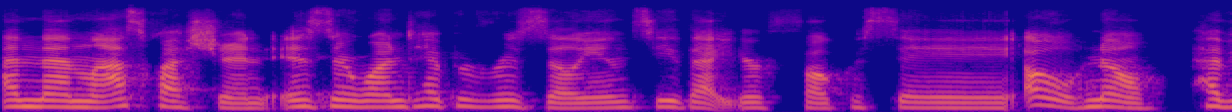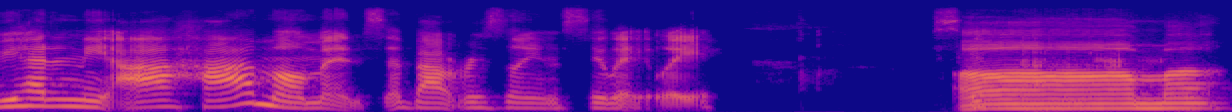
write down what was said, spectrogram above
And then last question, is there one type of resiliency that you're focusing? Oh, no. Have you had any aha moments about resiliency lately? um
